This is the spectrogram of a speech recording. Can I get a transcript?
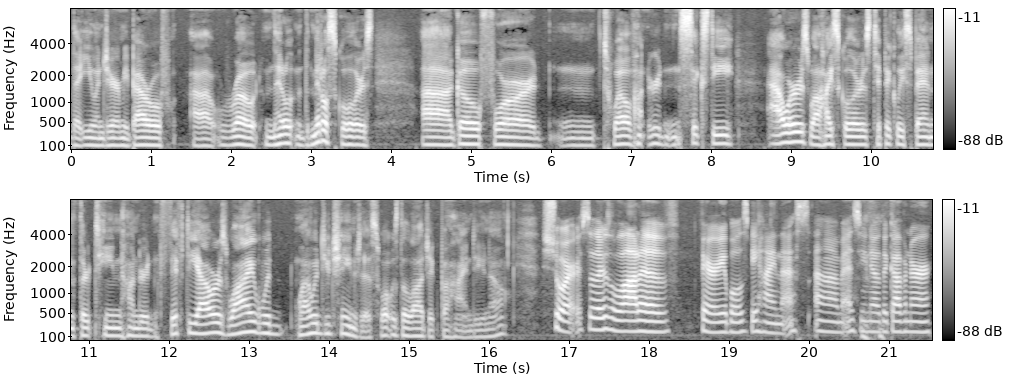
that you and Jeremy Bauer-Wolf uh, wrote. Middle, the middle schoolers uh, go for mm, 1,260 hours, while high schoolers typically spend 1,350 hours. Why would why would you change this? What was the logic behind? Do you know? Sure. So there's a lot of variables behind this. Um, as you know, the governor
